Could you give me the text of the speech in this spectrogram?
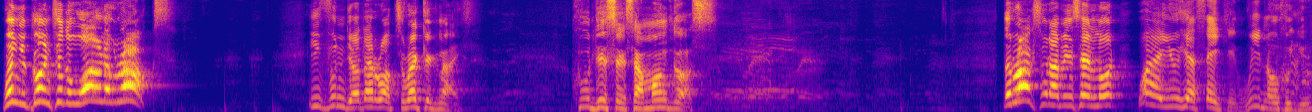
When you go into the world of rocks, even the other rocks recognize who this is among us. The rocks would have been saying, Lord, why are you here faking? We know who you.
